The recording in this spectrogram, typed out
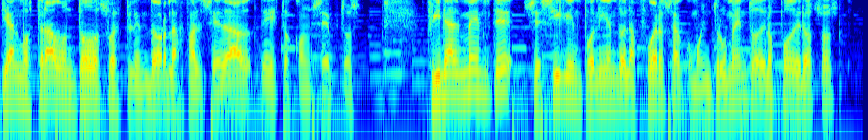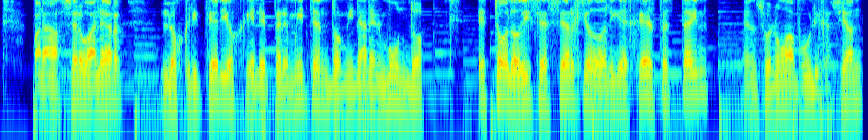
que han mostrado en todo su esplendor la falsedad de estos conceptos. Finalmente, se sigue imponiendo la fuerza como instrumento de los poderosos para hacer valer los criterios que le permiten dominar el mundo. Esto lo dice Sergio Rodríguez Helfestein en su nueva publicación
